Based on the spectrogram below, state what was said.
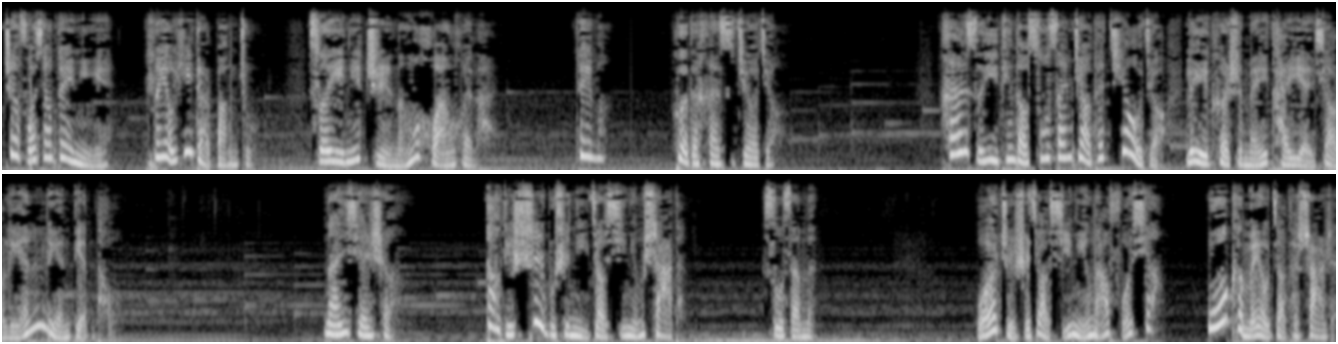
这佛像对你没有一点帮助，所以你只能还回来，对吗，我的汉斯舅舅？”汉斯一听到苏三叫他舅舅，立刻是眉开眼笑，连连点头。南先生。到底是不是你叫席宁杀的？苏三问。我只是叫席宁拿佛像，我可没有叫他杀人。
